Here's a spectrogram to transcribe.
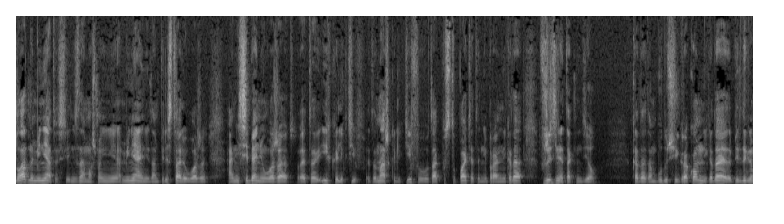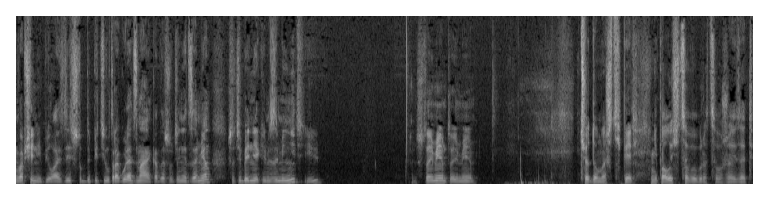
ладно меня, то есть я не знаю, может они, меня они там перестали уважать, они себя не уважают. Это их коллектив, это наш коллектив, и вот так поступать это неправильно. Никогда в жизни я так не делал. Когда там, будучи игроком, никогда я перед играми вообще не пил. А здесь, чтобы до 5 утра гулять, зная, когда что у тебя нет замен, что тебя неким заменить, и что имеем, то имеем. Что думаешь, теперь не получится выбраться уже из, это,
